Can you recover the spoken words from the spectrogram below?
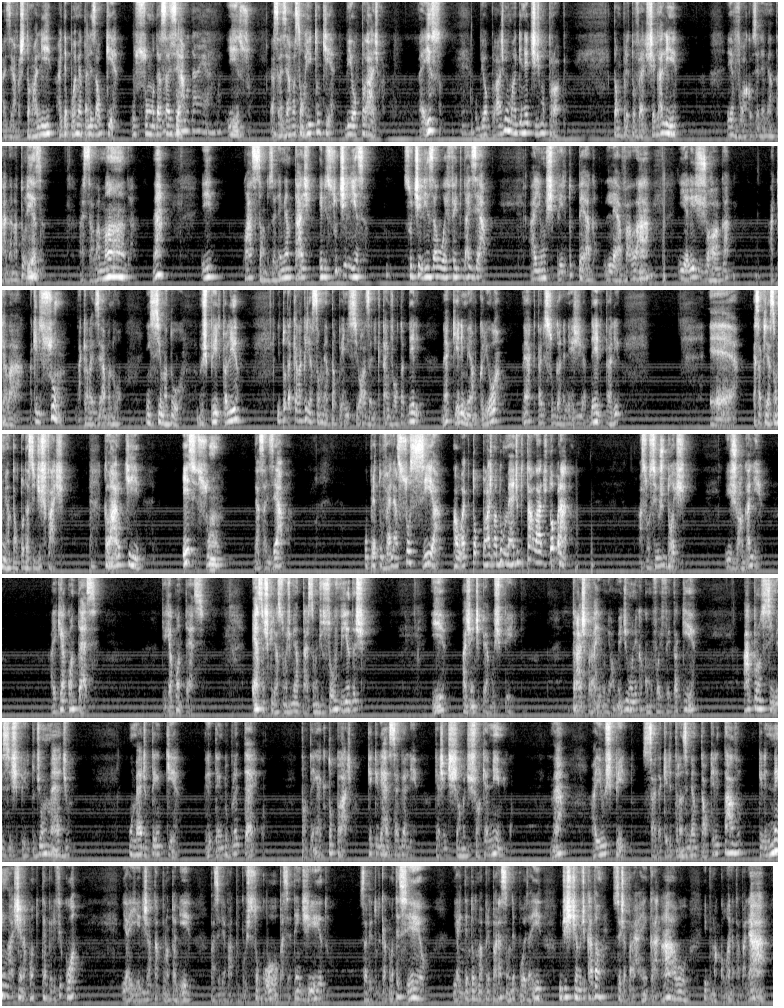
As ervas estão ali. Aí depois mentalizar o quê? O sumo dessas o sumo ervas. Da erva. Isso. Essas ervas são ricas em quê? Bioplasma. É isso? É. O bioplasma e o magnetismo próprio. Então o preto velho chega ali, evoca os elementais da natureza, as salamandras, né? E com a ação dos elementais, ele sutiliza sutiliza o efeito das ervas. Aí um espírito pega, leva lá e ele joga aquela, aquele sumo daquelas ervas no, em cima do, do espírito ali. E toda aquela criação mental perniciosa ali que está em volta dele, né, que ele mesmo criou, né, que está ali sugando a energia dele, está ali. É, essa criação mental toda se desfaz. Claro que esse sumo dessas ervas o preto velho associa ao ectoplasma do médio que está lá desdobrado. Associa os dois e joga ali. Aí o que acontece? O que, que acontece? Essas criações mentais são dissolvidas e a gente pega o espírito, traz para a reunião mediúnica, como foi feito aqui, aproxima esse espírito de um médium. O médium tem o quê? Ele tem duplo etérico. Então tem ectoplasma. O que, que ele recebe ali? Que a gente chama de choque anímico. Né? Aí o espírito sai daquele transe mental que ele estava, que ele nem imagina quanto tempo ele ficou. E aí ele já está pronto ali para ser levado para o posto de socorro, para ser atendido, saber tudo o que aconteceu. E aí tem toda uma preparação depois aí, o destino de cada um, seja para reencarnar ou ir para uma colônia trabalhar.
